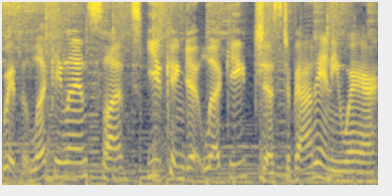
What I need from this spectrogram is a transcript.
With the Lucky Land slots, you can get lucky just about anywhere.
